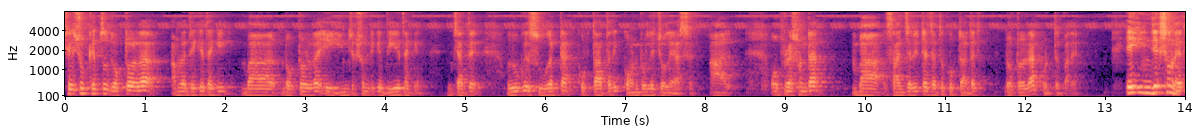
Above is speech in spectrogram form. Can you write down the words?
সেই সব ক্ষেত্রে ডক্টররা আমরা দেখে থাকি বা ডক্টররা এই ইঞ্জেকশনটিকে দিয়ে থাকে যাতে রোগীর সুগারটা খুব তাড়াতাড়ি কন্ট্রোলে চলে আসে আর অপারেশনটা বা সার্জারিটা যাতে খুব তাড়াতাড়ি ডক্টররা করতে পারে। এই ইঞ্জেকশনের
